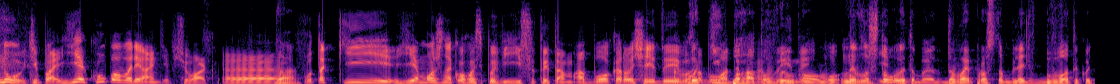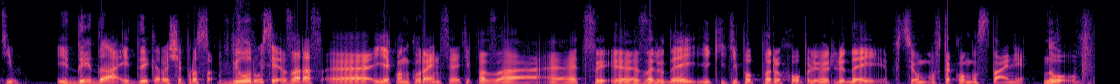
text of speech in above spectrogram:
Ну, типа, є купа варіантів, чувак. Е, Да. Отакі, є можна когось повісити там, або, коротше, йди Котів багато в. Вилковому. Не влаштовує тебе? Давай просто, блядь, вбивати котів. Іди, да, іди, коротше, просто в Білорусі зараз е, є конкуренція, типа, за, е, ци, е, за людей, які, типу, перехоплюють людей в цьому в такому стані. Ну, в,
